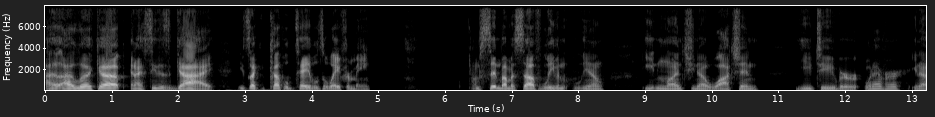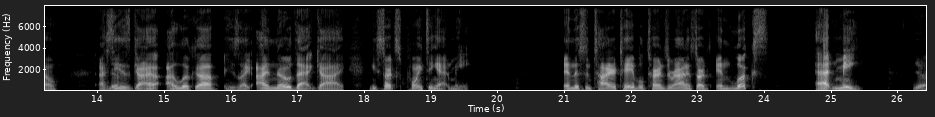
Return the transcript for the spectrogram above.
I, I look up and I see this guy. He's like a couple tables away from me. I'm sitting by myself, leaving, you know, eating lunch, you know, watching YouTube or whatever, you know. I see Yeah. this guy. I look up. He's like, I know that guy. And he starts pointing at me. And this entire table turns around and starts and looks at me. yeah.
